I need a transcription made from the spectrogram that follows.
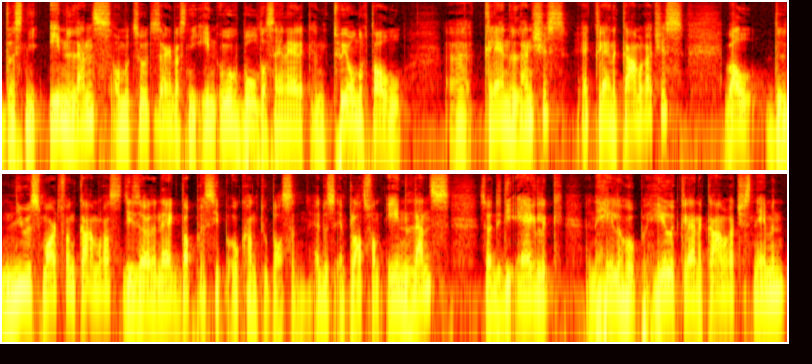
dat is niet één lens, om het zo te zeggen. Dat is niet één oogbol. Dat zijn eigenlijk een tweehonderdtal kleine lensjes, hè, kleine cameraatjes. Wel, de nieuwe smartphone-camera's die zouden eigenlijk dat principe ook gaan toepassen. Hè. Dus in plaats van één lens, zouden die eigenlijk een hele hoop hele kleine cameraatjes nemen.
